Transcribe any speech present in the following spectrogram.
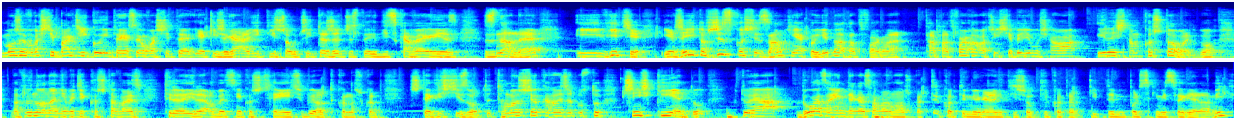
może właśnie bardziej go interesują właśnie te jakieś reality show, czyli te rzeczy, z których Discovery jest znane. I wiecie, jeżeli to wszystko się zamknie jako jedna platforma, ta platforma oczywiście będzie musiała ileś tam kosztować, bo na pewno ona nie będzie kosztować tyle, ile obecnie kosztuje HBO, tylko na przykład 40 zł, to może się okazać, że po prostu część klientów, która była zainteresowana na przykład tylko tymi reality show, tylko tymi polskimi serialami,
